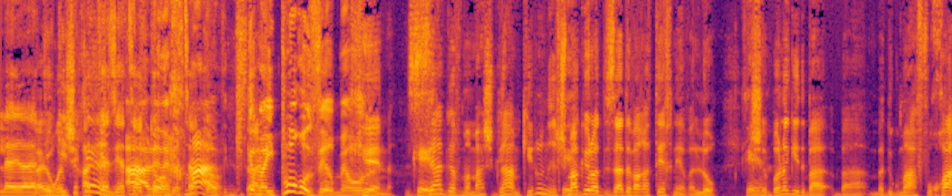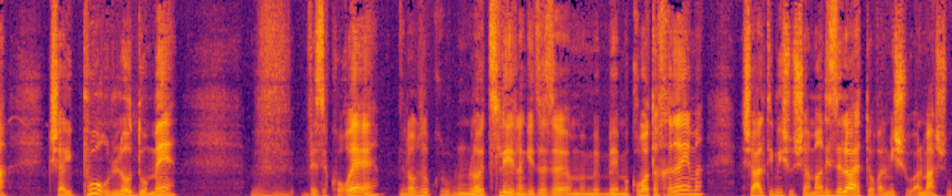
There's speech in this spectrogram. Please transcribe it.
להעתיק אומרים איש אחד, שכן. כן, זה יצא אה, טוב, זה יצא. טוב. כי גם האיפור עוזר מאוד. כן, זה אגב ממש גם, כאילו נשמע כן. כאילו זה הדבר הטכני, אבל לא. כן. שבוא נגיד בדוגמה ההפוכה, כשהאיפור לא דומה, ו- וזה קורה, לא, לא אצלי, נגיד, זה, זה במקומות אחרים, שאלתי מישהו שאמר לי, זה לא היה טוב, על מישהו, על משהו.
